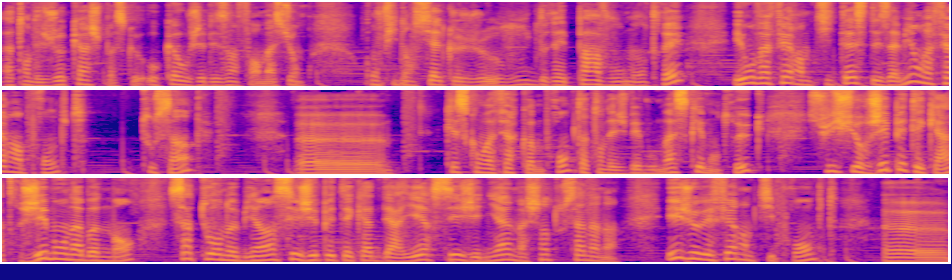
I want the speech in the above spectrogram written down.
Attendez, je cache parce que au cas où j'ai des informations confidentielles que je voudrais pas vous montrer, et on va faire un petit test, les amis. On va faire un prompt, tout simple. Euh, qu'est-ce qu'on va faire comme prompt Attendez, je vais vous masquer mon truc. Je suis sur GPT-4, j'ai mon abonnement, ça tourne bien, c'est GPT-4 derrière, c'est génial, machin, tout ça, nana. Et je vais faire un petit prompt. Euh,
